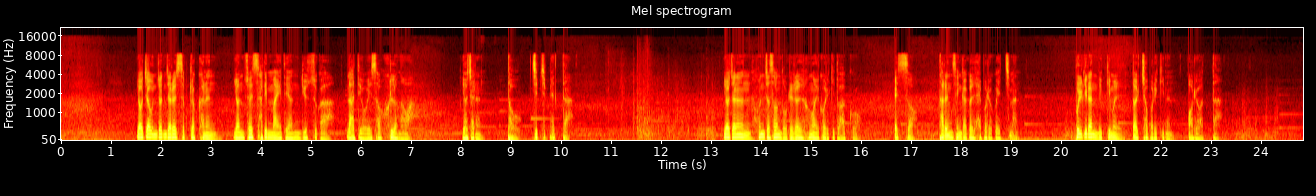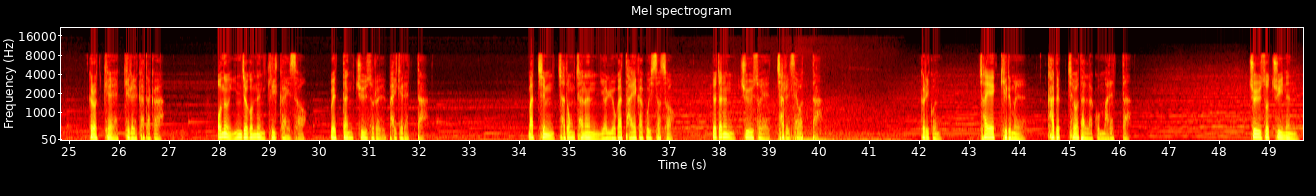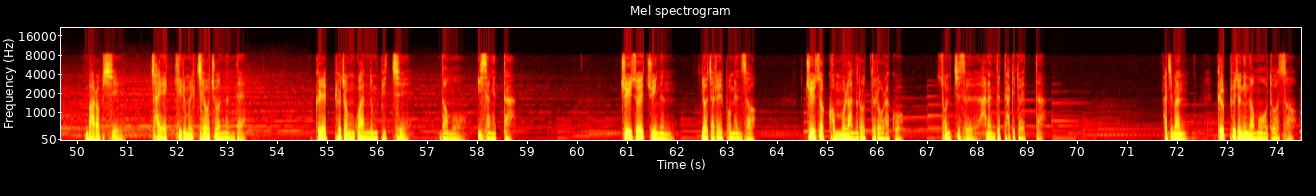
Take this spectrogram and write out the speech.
여자 운전자를 습격하는 연쇄 살인마에 대한 뉴스가 라디오에서 흘러나와 여자는 더욱 찝찝했다. 여자는 혼자서 노래를 흥얼거리기도 하고 애써 다른 생각을 해보려고 했지만 불길한 느낌을 떨쳐버리기는 어려웠다. 그렇게 길을 가다가 어느 인적 없는 길가에서 외딴 주유소를 발견했다. 마침 자동차는 연료가 다해가고 있어서 여자는 주유소에 차를 세웠다. 그리곤 차에 기름을 가득 채워달라고 말했다. 주유소 주인은 말없이 차에 기름을 채워주었는데 그의 표정과 눈빛이 너무 이상했다. 주유소의 주인은 여자를 보면서 주유소 건물 안으로 들어오라고 손짓을 하는 듯 하기도 했다. 하지만 그 표정이 너무 어두워서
